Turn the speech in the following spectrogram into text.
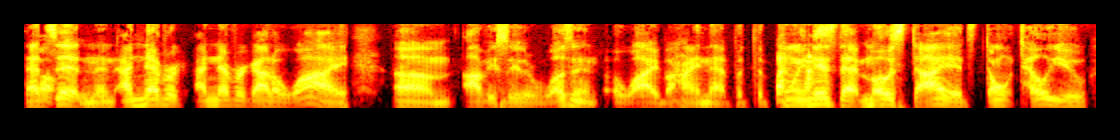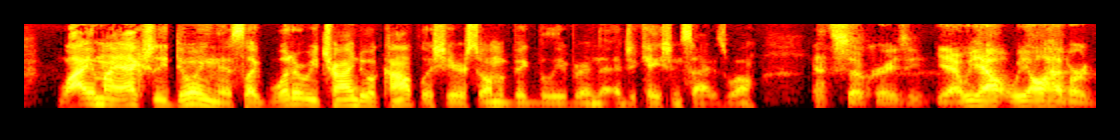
That's Oh, it. And then I never I never got a why. Um, obviously there wasn't a why behind that. But the point is that most diets don't tell you why am I actually doing this? Like what are we trying to accomplish here? So I'm a big believer in the education side as well. That's so crazy. Yeah, we all we all have our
